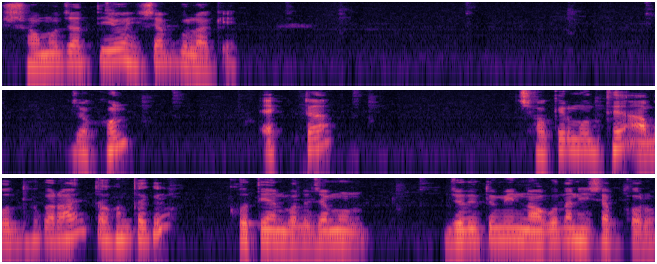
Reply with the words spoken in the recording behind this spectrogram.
সমজাতীয় হিসাবগুলোকে যখন একটা ছকের মধ্যে আবদ্ধ করা হয়, তখন তাকে খতিয়ান বলে। যেমন, যদি তুমি নগদান হিসাব করো,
